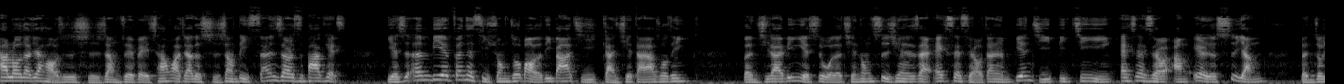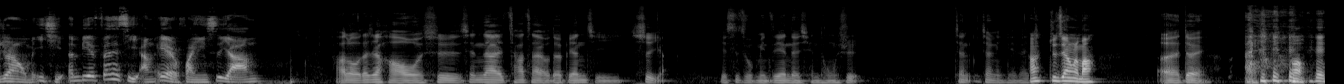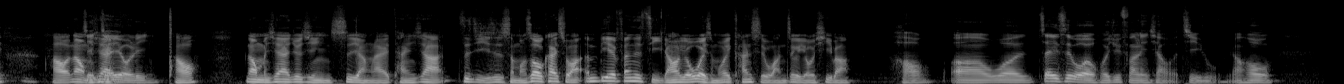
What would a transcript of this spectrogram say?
Hello，大家好，这是史上最废插画家的史上第三十二次 Podcast，也是 NBA Fantasy 双周报的第八集。感谢大家收听。本期来宾也是我的前同事，现在在 XSL 担任编辑并经营 XSL On Air 的世阳。本周就让我们一起 NBA Fantasy On Air，欢迎世阳。Hello，大家好，我是现在 XXL 的编辑世阳，也是组名之宴的前同事。这样这样你可以再啊，就这样了吗？呃，对。哦、好，那我们现在简洁有力。好。那我们现在就请士阳来谈一下自己是什么时候开始玩 NBA Fantasy，然后又为什么会开始玩这个游戏吧。好，呃，我这一次我有回去翻了一下我的记录，然后，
